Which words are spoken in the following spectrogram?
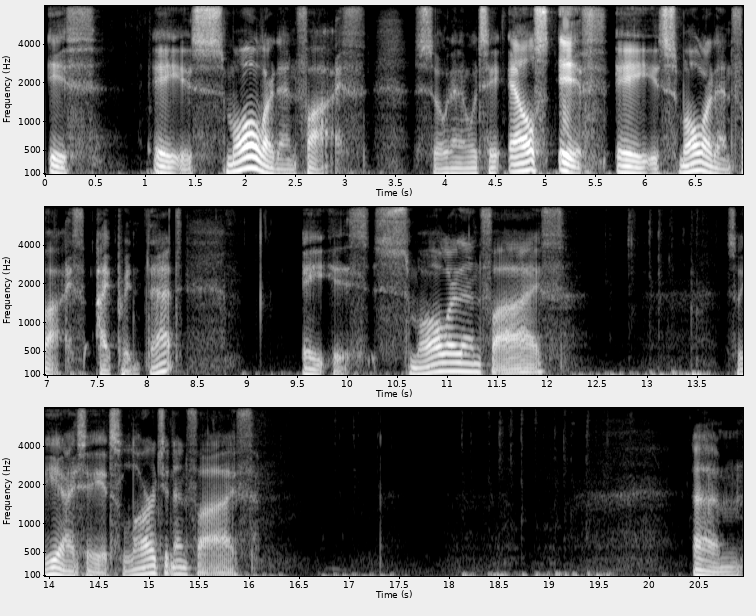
If a is smaller than 5, so then I would say else if a is smaller than 5, I print that. a is smaller than 5. So here I say it's larger than 5. Um,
